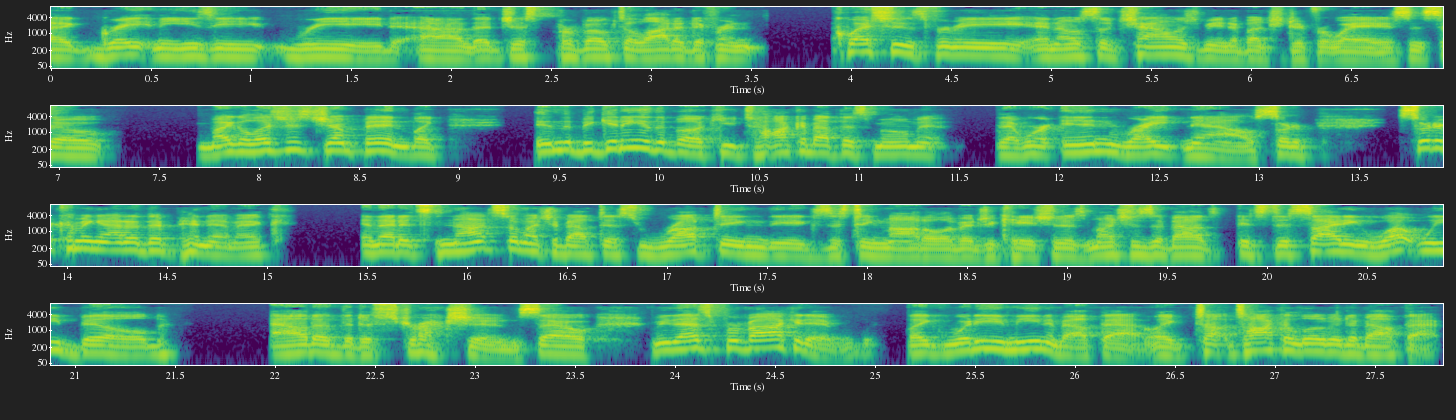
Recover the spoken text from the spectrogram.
a great and easy read uh, that just provoked a lot of different questions for me and also challenged me in a bunch of different ways. And so michael let's just jump in. Like in the beginning of the book you talk about this moment that we're in right now sort of sort of coming out of the pandemic and that it's not so much about disrupting the existing model of education as much as about it's deciding what we build out of the destruction. So, I mean, that's provocative. Like, what do you mean about that? Like, t- talk a little bit about that.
